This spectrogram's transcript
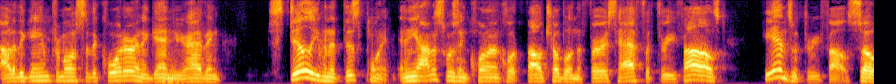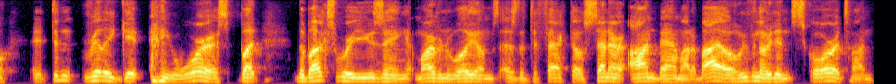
out of the game for most of the quarter. And again, mm-hmm. you're having still even at this point, and Giannis was in quote unquote foul trouble in the first half with three fouls. He ends with three fouls. So it didn't really get any worse. But the Bucks were using Marvin Williams as the de facto center on Bam Adebayo, who even though he didn't score a ton,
